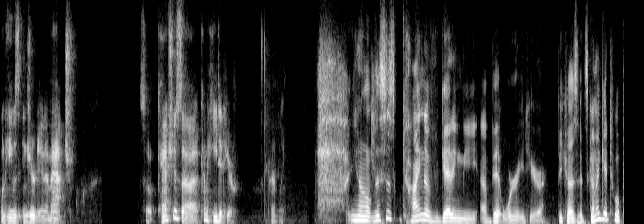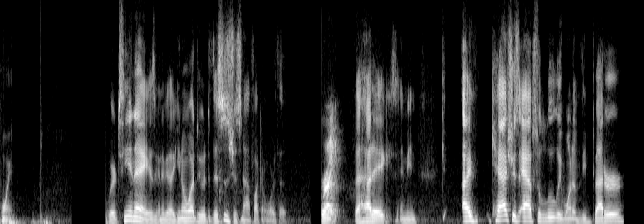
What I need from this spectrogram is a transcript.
when he was injured in a match. So Cash is uh, kind of heated here, apparently. You know, this is kind of getting me a bit worried here because it's going to get to a point where TNA is going to be like, you know what, dude, this is just not fucking worth it. Right. The headache. I mean, I Cash is absolutely one of the better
